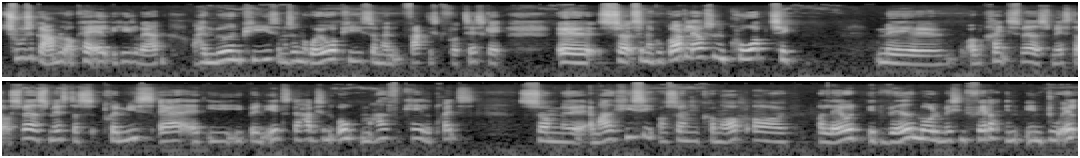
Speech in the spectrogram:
tusse gammel og kan alt i hele verden. Og han møder en pige, som er sådan en røverpige, som han faktisk får tæsk af. Øh, så, så man kunne godt lave sådan en koop-ting med øh, omkring Sværets Mester. Og Sværets Mesters præmis er, at i, i Ben 1, der har vi sådan en ung, meget forkælet prins, som øh, er meget hissig, og som kommer op og, og laver et, et vædemål med sin fætter, en, en duel.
